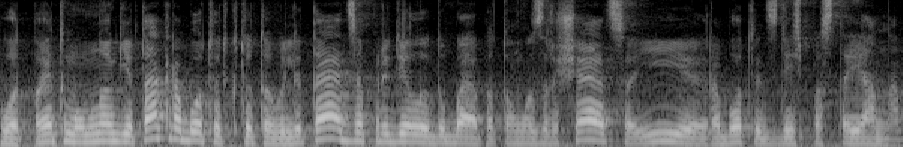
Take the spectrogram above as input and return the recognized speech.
Вот, поэтому многие так работают, кто-то вылетает за пределы Дубая, потом возвращается и работает здесь постоянно.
